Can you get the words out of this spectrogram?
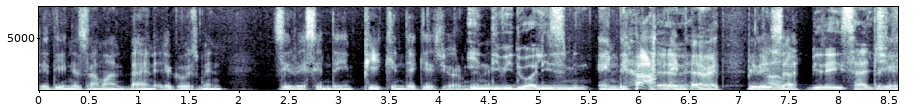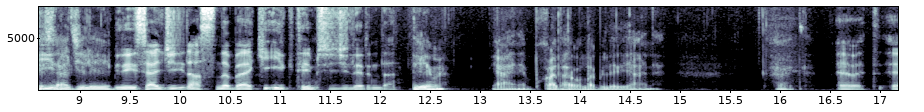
Dediğiniz zaman ben egoizmin zirvesindeyim, peakinde geziyorum. Demek. İndividualizmin. İndi evet. evet, bireysel. bireyselciliğin. Bireyselciliğin. Bireyselciliğin aslında belki ilk temsilcilerinden. Değil mi? Yani bu kadar olabilir yani. Evet. Evet. E,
